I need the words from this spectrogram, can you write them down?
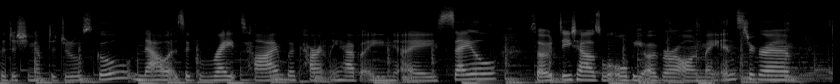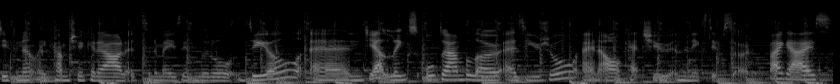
the Dishing Up Digital School, now is a great time. We're currently having a sale, so details will all be over on my Instagram definitely come check it out. It's an amazing little deal. And yeah, links all down below as usual. And I'll catch you in the next episode. Bye, guys.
